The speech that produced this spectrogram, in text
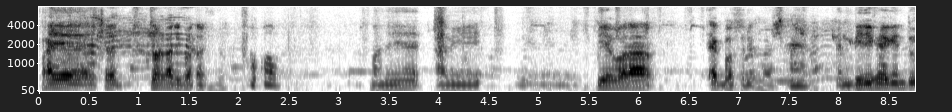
ভাই একটা দরকারি কথা ছিল। মানে আমি বিয়ে করার এক বছরই হয়। হ্যাঁ। আমি বিড়ি খাই কিন্তু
